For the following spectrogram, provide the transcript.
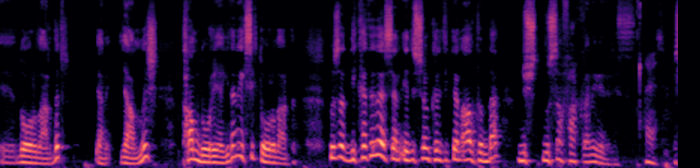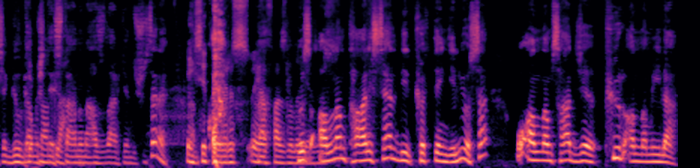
e, doğrulardır. Yani yanlış. Tam doğruya giden eksik doğrulardır. Dolayısıyla dikkat edersen edisyon kritiklerin altında nüs- farklarını veririz. Evet. Mesela Gılgamış Dipnotla. destanını hazırlarken düşünsene. Eksik koyarız veya fazlalığı Dolayısıyla yazarız. anlam tarihsel bir kökten geliyorsa o anlam sadece pür anlamıyla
